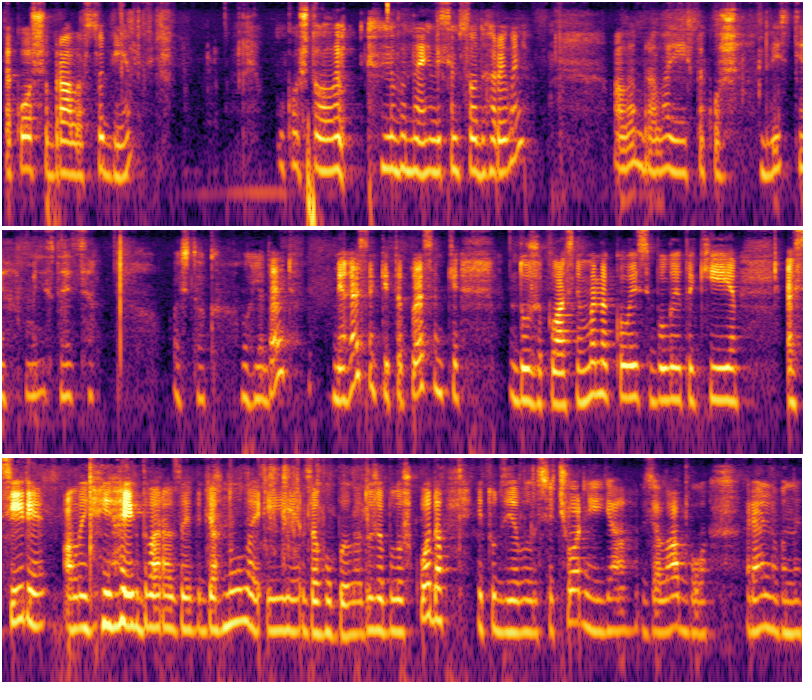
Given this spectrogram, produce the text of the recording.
Також брала собі. Коштували вони 800 гривень, але брала я їх також 200, мені здається. Ось так виглядають. М'ягесенькі, теплесенькі, дуже класні. У мене колись були такі сірі, але я їх два рази віддягнула і загубила. Дуже було шкода. І тут з'явилися чорні, я взяла, бо реально вони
